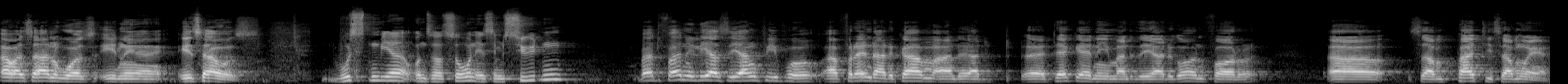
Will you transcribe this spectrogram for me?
our son was in uh, his house. wussten wir, unser Sohn ist im Süden. But funnily, as young people, a friend had come and had uh, taken him and they had gone for uh, some party somewhere.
